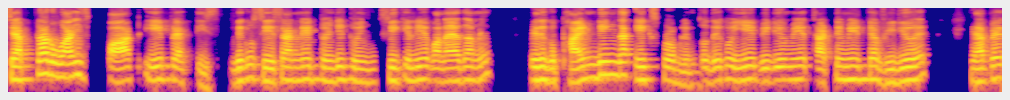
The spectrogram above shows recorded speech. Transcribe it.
chapter wise part A practice देखो सेशन ने 2023 के लिए बनाया था मैं। ये देखो फाइंडिंग द एक्स प्रॉब्लम तो देखो ये वीडियो में 30 मिनट का वीडियो है। यहाँ पे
